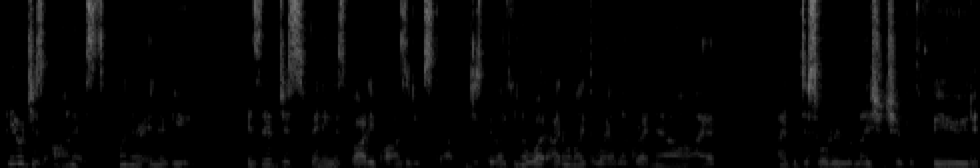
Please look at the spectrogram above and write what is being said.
if they were just honest when they're interviewed, instead of just spinning this body positive stuff and just be like, you know what, I don't like the way I look right now. I have I have a disordered relationship with food.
